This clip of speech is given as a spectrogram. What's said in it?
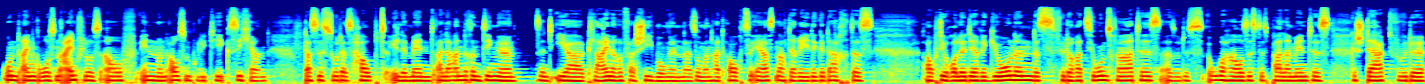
und einen großen Einfluss auf Innen- und Außenpolitik sichern. Das ist so das Hauptelement. Alle anderen Dinge sind eher kleinere Verschiebungen. Also man hat auch zuerst nach der Rede gedacht, dass auch die Rolle der Regionen, des Föderationsrates, also des Oberhauses, des Parlamentes gestärkt würde.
